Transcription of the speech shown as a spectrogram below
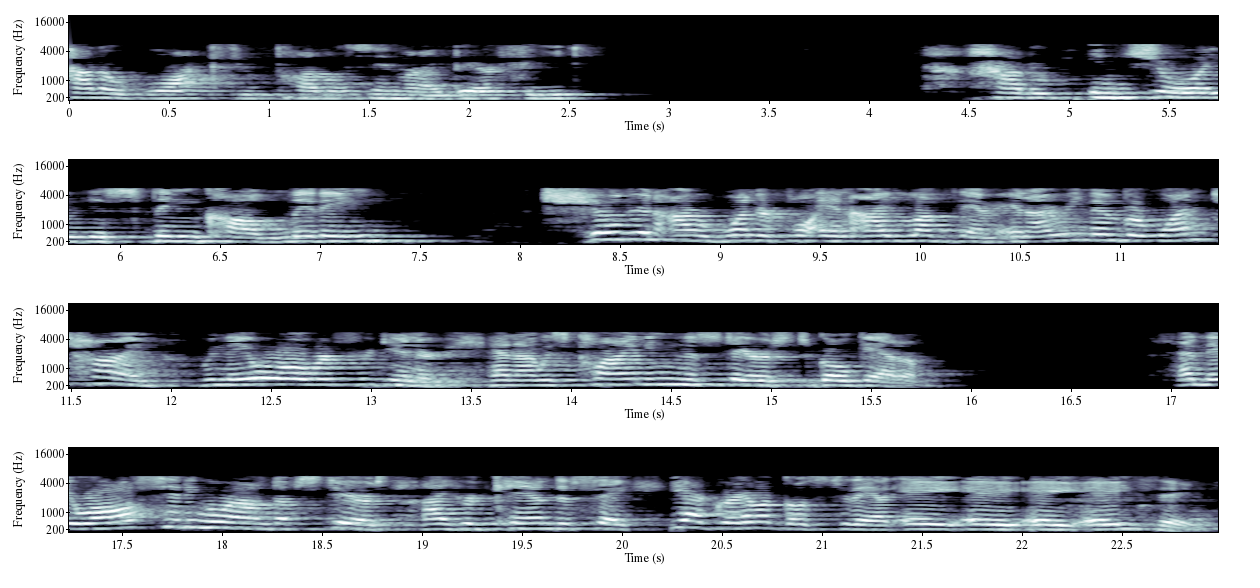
How to walk through puddles in my bare feet. How to enjoy this thing called living Children are wonderful and I love them. And I remember one time when they were over for dinner and I was climbing the stairs to go get them. And they were all sitting around upstairs. I heard Candace say, yeah, grandma goes to that AAAA thing.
